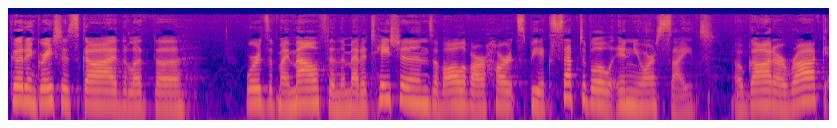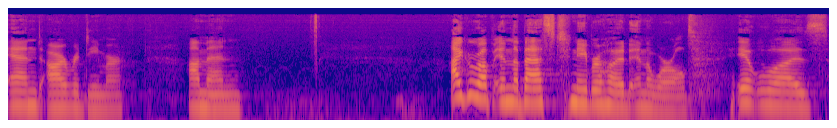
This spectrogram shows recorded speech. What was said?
Good and gracious God, let the words of my mouth and the meditations of all of our hearts be acceptable in your sight. O God, our rock and our redeemer. Amen. I grew up in the best neighborhood in the world. It was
